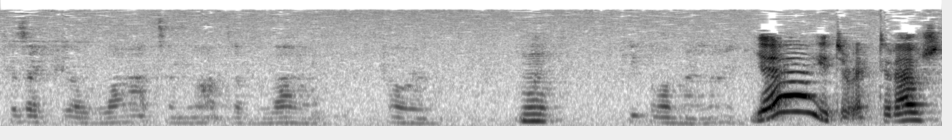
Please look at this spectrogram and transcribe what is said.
Because I feel lots and lots of love for Mm. people in my life. Yeah, you direct it out.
